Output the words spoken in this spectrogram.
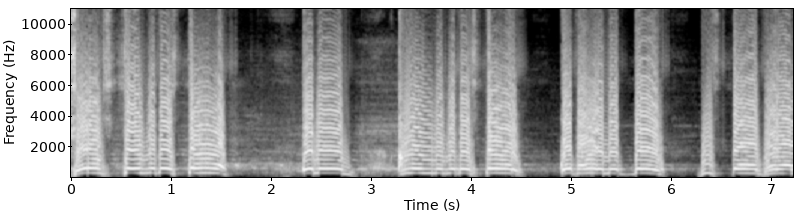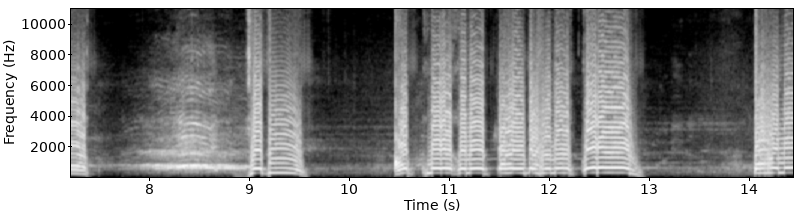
স্বরাষ্ট্র উপদেষ্টা এবং আইন উপদেষ্টার কথার মধ্যে বিস্তার ফারাক যদি আপনারা কোনো টাই বাহানা করেন, তাহলে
